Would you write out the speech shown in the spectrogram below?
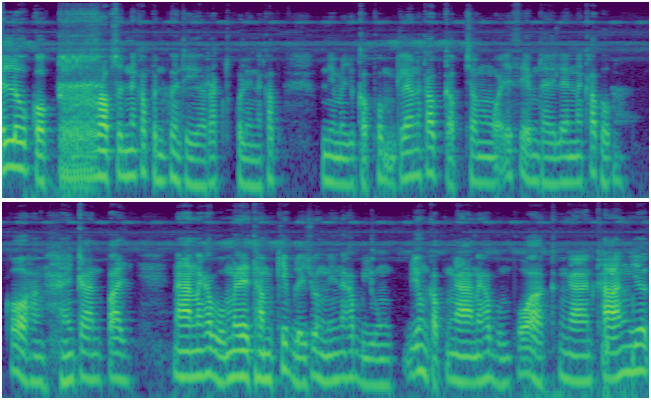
ฮัลโหลก็กราบสวัสดีนะครับเพื่อนๆที่รักทุกคนเลยนะครับวันนี้มาอยู่กับผมอีกแล้วนะครับกับช่อง YSM Thailand นะครับผมก็ห่างหายการไปนานนะครับ ผมไม่ได้ทำคลิปเลยช่วงนี้นะครับยุ่งยุ่งกับงานนะครับผมเพราะว่างานค้างเยอะ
